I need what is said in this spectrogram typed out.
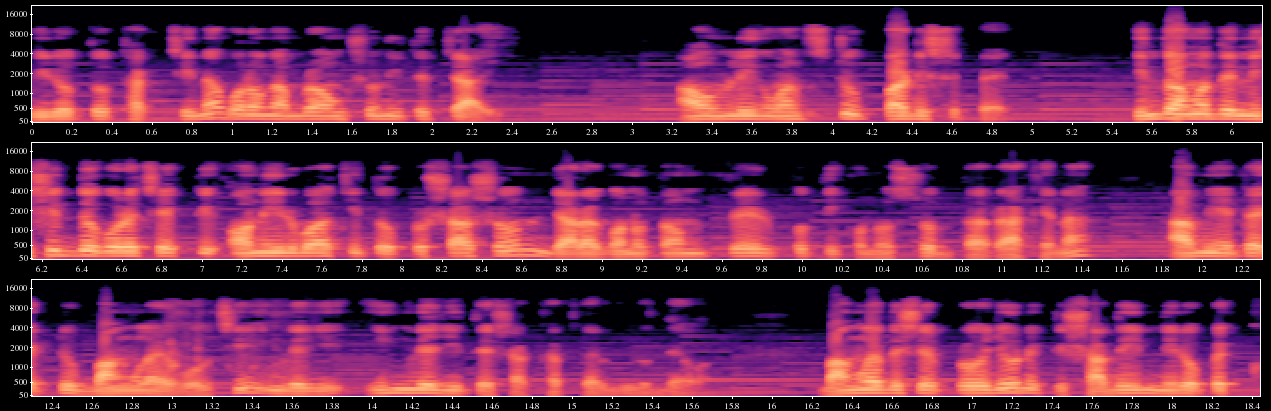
বিরত থাকছি না, বরং আমরা অংশ নিতে চাই। Awami League wants to participate কিন্তু আমাদের নিষিদ্ধ করেছে একটি অনির্বাচিত প্রশাসন যারা গণতন্ত্রের প্রতি কোনো শ্রদ্ধা রাখে না। আমি এটা একটু বাংলায় বলছি, ইংরেজি ইংরেজিতে সাক্ষাৎকারগুলো দেওয়া। বাংলাদেশের প্রয়োজন একটি স্বাধীন, নিরপেক্ষ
